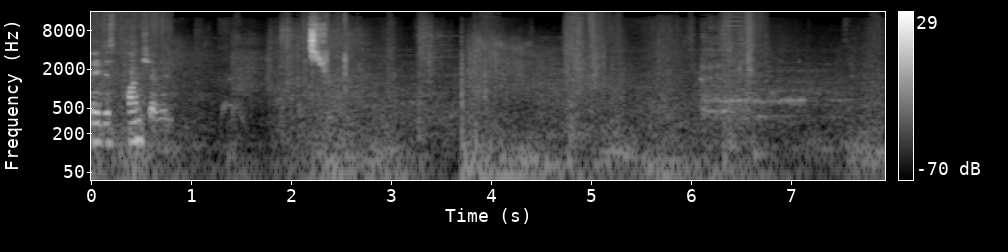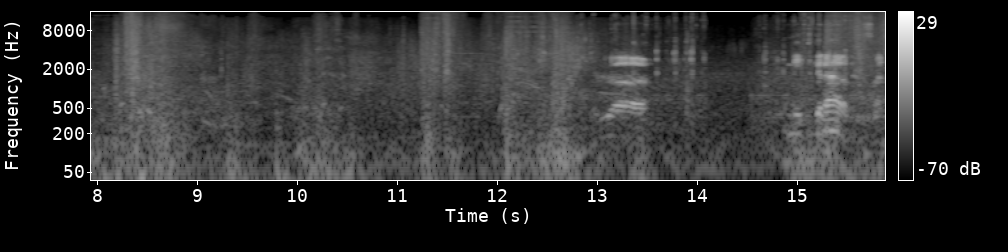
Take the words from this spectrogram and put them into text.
They just punch everything. That's true. You, uh, need to get out of there, friend.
